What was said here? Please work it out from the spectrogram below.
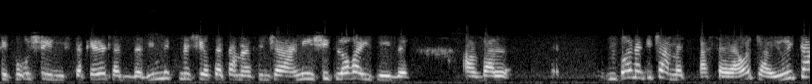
סיפרו שהיא מסתכלת לצדדים לפני שהיא עושה את המעשים שלה, אני אישית לא ראיתי את זה, אבל בוא נגיד שהסייעות שהיו איתה,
